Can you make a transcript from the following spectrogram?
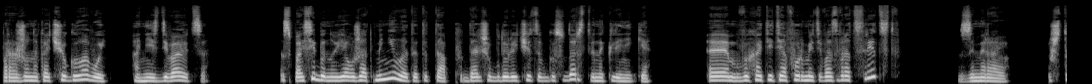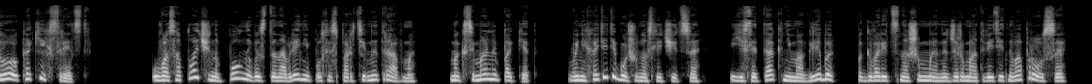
Пораженно качу головой. Они издеваются. Спасибо, но я уже отменила этот этап. Дальше буду лечиться в государственной клинике. Эм, вы хотите оформить возврат средств? Замираю. Что, каких средств? У вас оплачено полное восстановление после спортивной травмы. Максимальный пакет. Вы не хотите больше у нас лечиться? Если так, не могли бы поговорить с нашим менеджером и ответить на вопросы?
